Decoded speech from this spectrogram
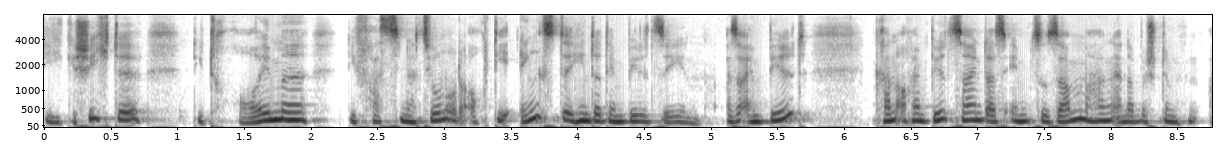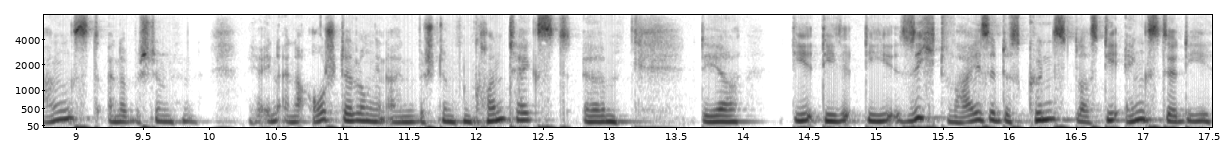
die Geschichte, die Träume, die Faszination oder auch die Ängste hinter dem Bild sehen. Also ein Bild kann auch ein Bild sein, das im Zusammenhang einer bestimmten Angst, einer bestimmten, ja, in einer Ausstellung, in einem bestimmten Kontext, ähm, der die, die, die Sichtweise des Künstlers, die Ängste, die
